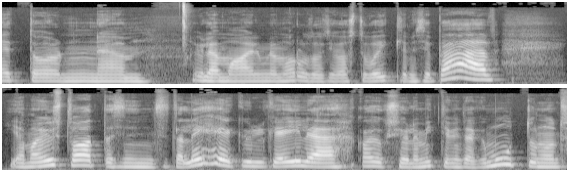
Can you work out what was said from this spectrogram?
et on ehm, ülemaailmne marutoodi vastu võitlemise päev ja ma just vaatasin seda lehekülge eile, kahjuks ei ole mitte midagi muutunud,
